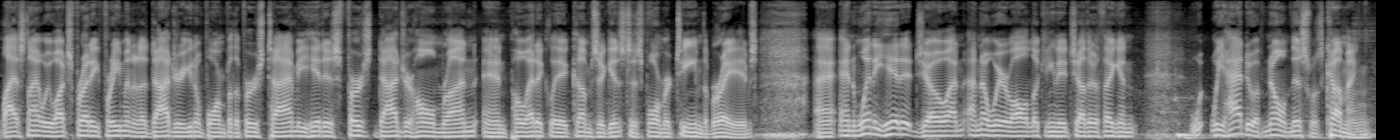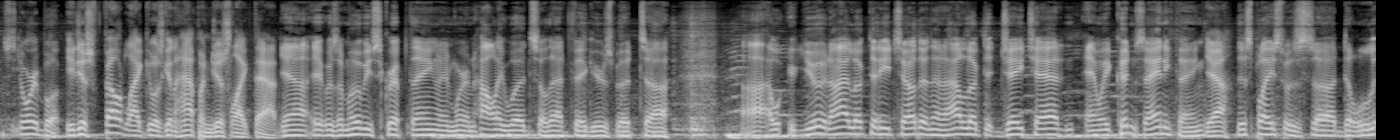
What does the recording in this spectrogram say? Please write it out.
last night we watched Freddie Freeman in a Dodger uniform for the first time. He hit his first Dodger home run, and poetically, it comes against his former team, the Braves. Uh, and when he hit it, Joe, I, I, know we were all looking at each other thinking w- we had to have known this was coming. Storybook. You just felt like it was going to happen just like that. Yeah, it was a movie script thing, and we're in Hollywood, so that figures. But uh, uh, you and I looked at each other, and then I looked at Jay Chad, and we couldn't say anything. Yeah. This place was uh, del-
